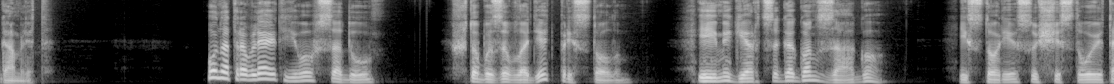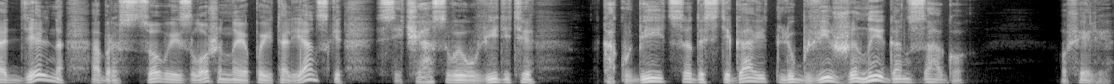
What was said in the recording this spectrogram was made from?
Гамлет. Он отравляет его в саду, чтобы завладеть престолом. Имя герцога Гонзаго. История существует отдельно, образцово изложенная по-итальянски. Сейчас вы увидите, как убийца достигает любви жены Гонзаго. Офелия.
